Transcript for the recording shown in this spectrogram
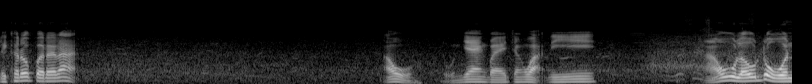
ริคาโดเปเรรา เอาโดนแย่งไปจังหวะนี้ เอาแล้วโดน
